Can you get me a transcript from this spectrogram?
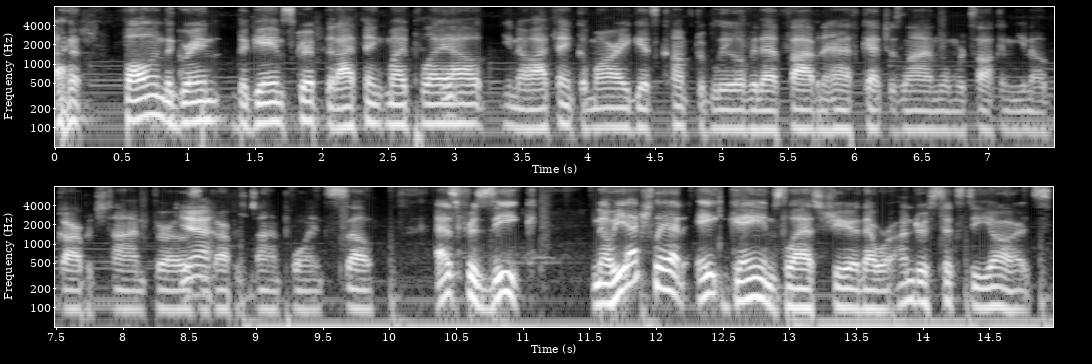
following the game the game script that I think might play out, you know, I think Amari gets comfortably over that five and a half catches line when we're talking, you know, garbage time throws yeah. and garbage time points. So, as for Zeke, you know, he actually had eight games last year that were under 60 yards.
